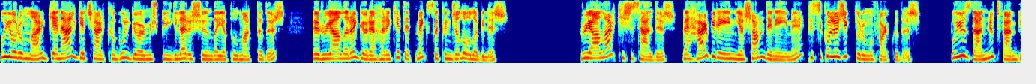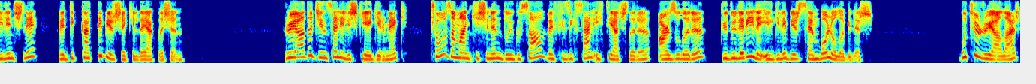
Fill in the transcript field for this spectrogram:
bu yorumlar genel geçer kabul görmüş bilgiler ışığında yapılmaktadır ve rüyalara göre hareket etmek sakıncalı olabilir. Rüyalar kişiseldir ve her bireyin yaşam deneyimi, psikolojik durumu farklıdır. Bu yüzden lütfen bilinçli ve dikkatli bir şekilde yaklaşın. Rüyada cinsel ilişkiye girmek, çoğu zaman kişinin duygusal ve fiziksel ihtiyaçları, arzuları, güdüleriyle ilgili bir sembol olabilir. Bu tür rüyalar,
